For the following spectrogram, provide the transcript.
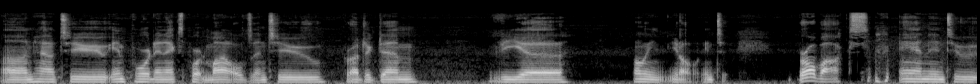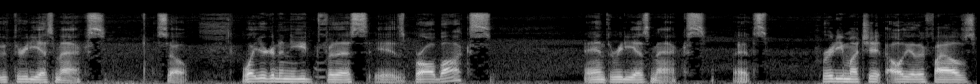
on how to import and export models into Project M via, I mean, you know, into Brawlbox and into 3ds Max. So, what you're going to need for this is Brawlbox and 3ds Max. That's pretty much it. All the other files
